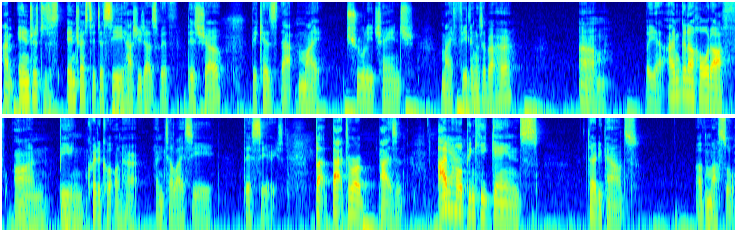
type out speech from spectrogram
I'm interested interested to see how she does with this show because that might truly change my feelings about her. Um, but yeah, I'm gonna hold off on being critical on her until I see this series. But back to Robert Pattinson. I'm Yeah. hoping he gains thirty pounds of muscle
